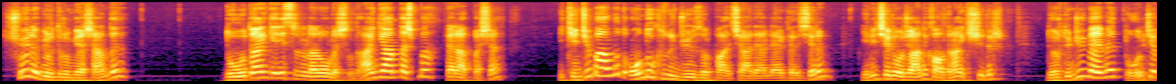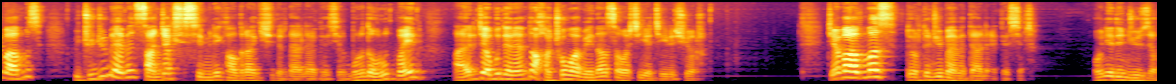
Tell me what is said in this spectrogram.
şöyle bir durum yaşandı. Doğudan geri sınırlara ulaşıldı. Hangi antlaşma? Ferhat Paşa. 2. Mahmut 19. yüzyıl padişahı değerli arkadaşlarım. Yeniçeri Ocağı'nı kaldıran kişidir. 4. Mehmet doğru cevabımız. 3. Mehmet sancak sistemini kaldıran kişidir değerli arkadaşlarım. Bunu da unutmayın. Ayrıca bu dönemde Haçova Meydan Savaşı gerçekleşiyor. Cevabımız 4. Mehmet değerli arkadaşlar. 17. yüzyıl.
